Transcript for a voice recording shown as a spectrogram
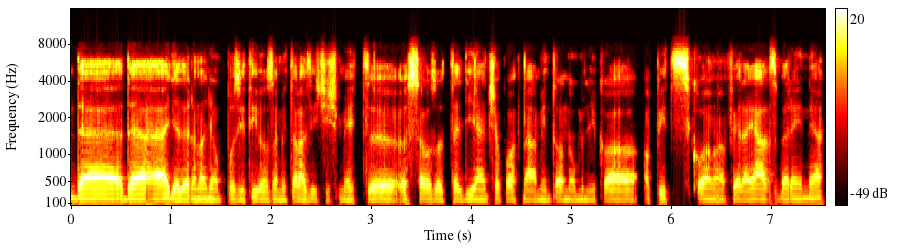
de, de egyelőre nagyon pozitív az, amit a Lazic ismét összehozott egy ilyen csapatnál, mint annól mondjuk a, a Pitts Coleman féle Jászberénnél.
